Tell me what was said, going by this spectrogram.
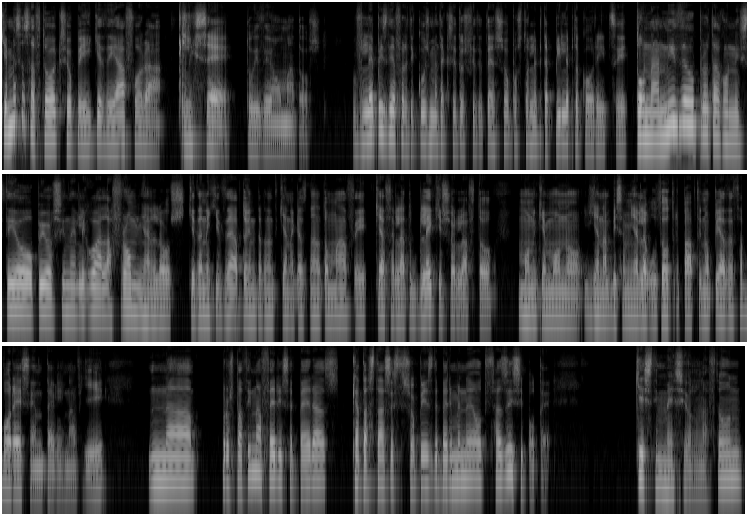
Και μέσα σε αυτό αξιοποιεί και διάφορα κλισέ του ιδιώματος. Βλέπεις διαφορετικούς μεταξύ τους φοιτητές όπως το λεπτεπίλεπτο κορίτσι, τον ανίδεο πρωταγωνιστή ο οποίος είναι λίγο αλαφρόμυαλος και δεν έχει ιδέα από το ίντερνετ και αναγκάζεται να το μάθει και άθελα του μπλέκεις όλο αυτό μόνο και μόνο για να μπει σε μια λαγουδότρυπα από την οποία δεν θα μπορέσει εν τέλει να βγει, να προσπαθεί να φέρει σε πέρας καταστάσεις τις οποίες δεν περίμενε ότι θα ζήσει ποτέ. Και στη μέση όλων αυτών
